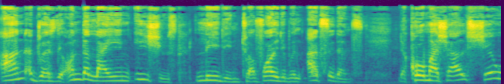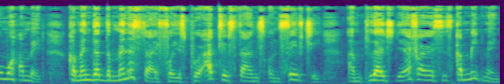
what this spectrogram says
and address the underlying issues leading to avoidable accidents. The Corps Marshal Shehu Mohammed commended the minister for his proactive stance on safety and pledged the FRS's commitment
